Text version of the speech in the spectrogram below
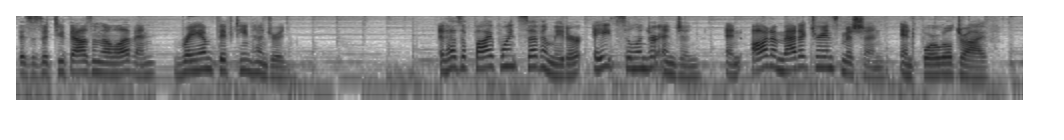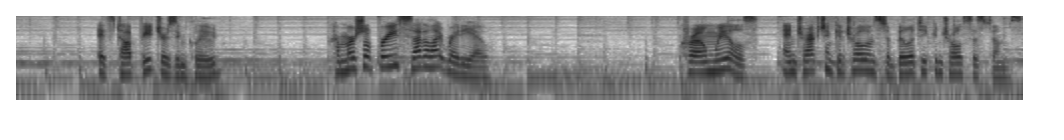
This is a 2011 Ram 1500. It has a 5.7 liter, 8 cylinder engine, an automatic transmission, and four wheel drive. Its top features include commercial free satellite radio, chrome wheels, and traction control and stability control systems.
